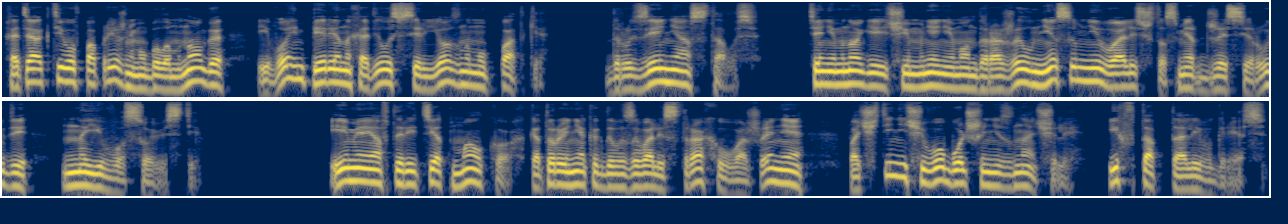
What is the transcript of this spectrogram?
Хотя активов по-прежнему было много, его империя находилась в серьезном упадке. Друзей не осталось. Те немногие, чьим мнением он дорожил, не сомневались, что смерть Джесси Руди на его совести. Имя и авторитет Малко, которые некогда вызывали страх и уважение, почти ничего больше не значили. Их втоптали в грязь.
